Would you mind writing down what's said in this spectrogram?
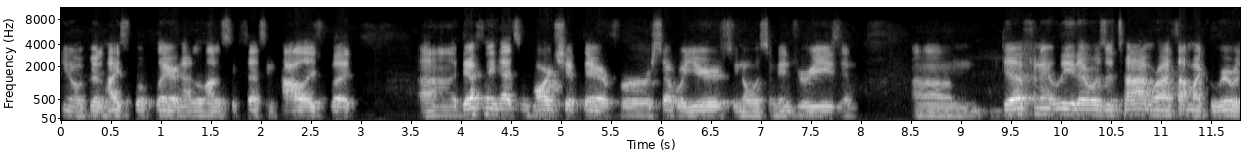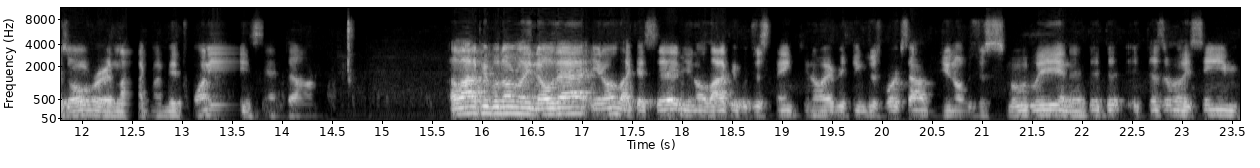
you know, a good high school player, had a lot of success in college, but uh, definitely had some hardship there for several years. You know, with some injuries and um, definitely, there was a time where I thought my career was over in like my mid 20s, and um, a lot of people don't really know that. You know, like I said, you know, a lot of people just think you know everything just works out, you know, just smoothly, and it, it, it doesn't really seem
